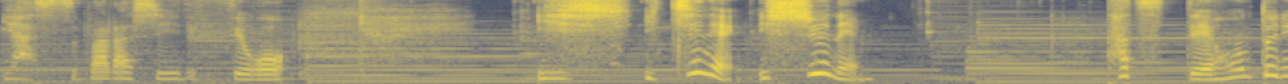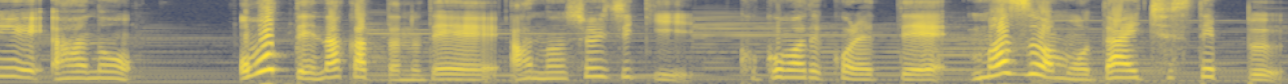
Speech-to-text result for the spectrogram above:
いや、素晴らしいですよ。1, 1年、1周年経つって本当にあの、思ってなかったので、あの、正直、ここまで来れて、まずはもう第一ステップ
